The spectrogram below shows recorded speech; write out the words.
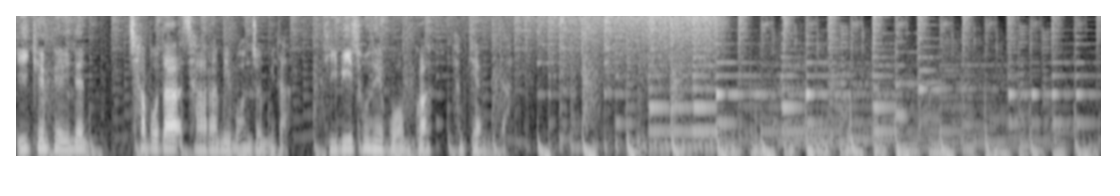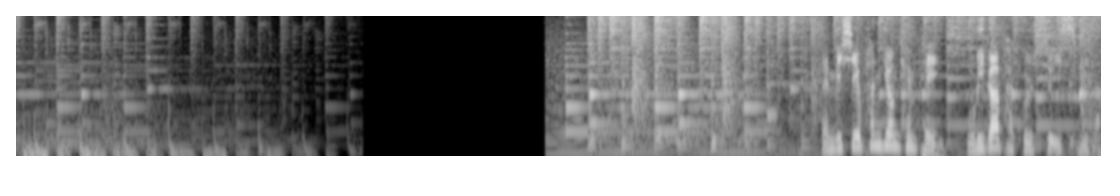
이 캠페인은 차보다 사람이 먼저입니다. DB 손해보험과 함께합니다. MBC 환경 캠페인 우리가 바꿀 수 있습니다.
